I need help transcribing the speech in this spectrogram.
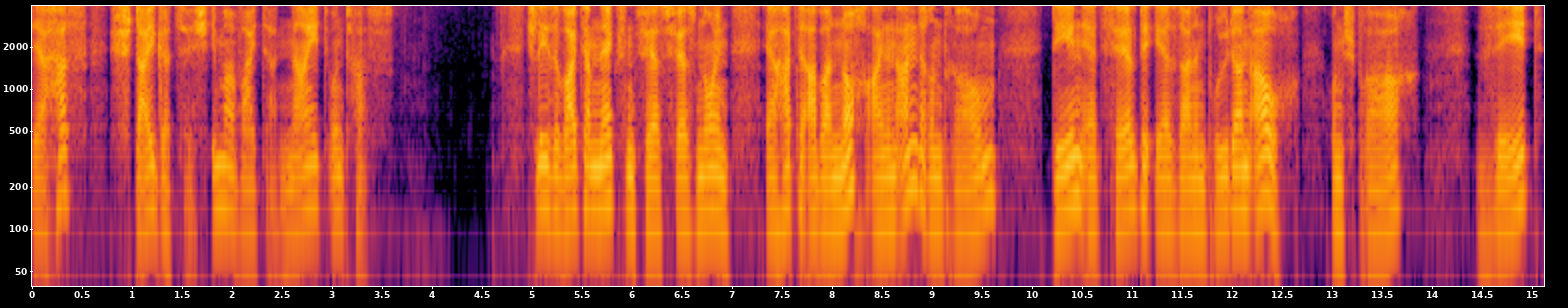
der Hass steigert sich immer weiter, Neid und Hass. Ich lese weiter im nächsten Vers, Vers 9. Er hatte aber noch einen anderen Traum, den erzählte er seinen Brüdern auch und sprach, Seht,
